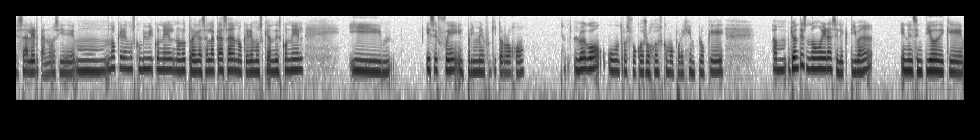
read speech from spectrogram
esa alerta, ¿no? Así de mmm, no queremos convivir con él, no lo traigas a la casa, no queremos que andes con él y ese fue el primer foquito rojo. Luego hubo otros focos rojos como por ejemplo que yo antes no era selectiva en el sentido de que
